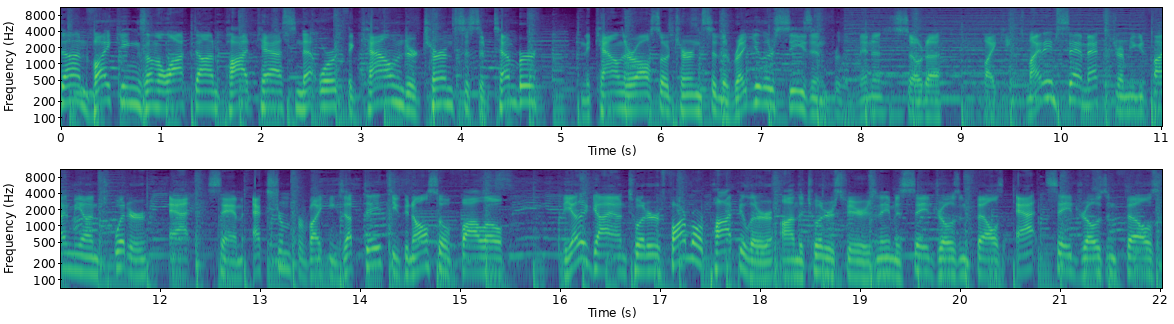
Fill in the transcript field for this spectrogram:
Locked On Vikings on the Locked On Podcast Network. The calendar turns to September, and the calendar also turns to the regular season for the Minnesota Vikings. My name's Sam Ekstrom. You can find me on Twitter at Sam Ekstrom for Vikings updates. You can also follow the other guy on Twitter, far more popular on the Twitter sphere. His name is Sage Rosenfels at Sage Rosenfels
